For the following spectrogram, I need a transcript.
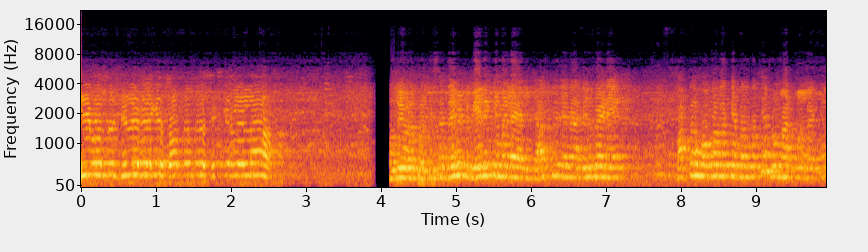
ಈ ಒಂದು ಜಿಲ್ಲೆಗಳಿಗೆ ಸ್ವಾತಂತ್ರ್ಯ ಸಿಕ್ಕಿರಲಿಲ್ಲ. ಮದುವೆಗಳ ಪ್ರತಿಶತ ದಯವಿಟ್ಟು ವೇದಿಕೆ ಮೇಲೆ ಅಲ್ಲಿ ಜಾಸ್ತಿ ಜನ ನಿಲ್ಬೇಡಿ. ಮಕ್ಕಳು ಹೋಗೋದಕ್ಕೆ ಬರೋದಕ್ಕೆ ಅನುವು ಮಾಡ್ಕೊಡ್ಬೇಕು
